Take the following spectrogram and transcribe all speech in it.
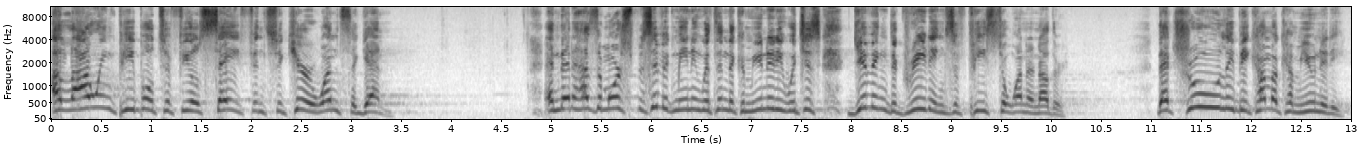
allowing people to feel safe and secure once again. And then has a more specific meaning within the community, which is giving the greetings of peace to one another. That truly become a community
